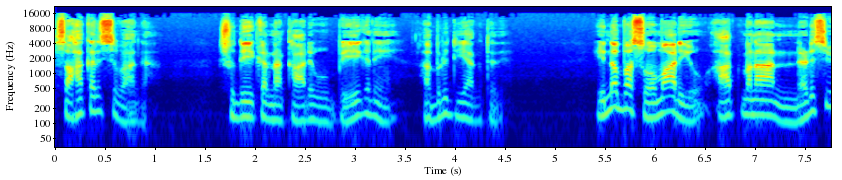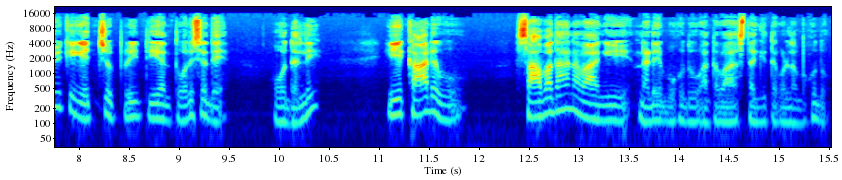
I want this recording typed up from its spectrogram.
ಸಹಕರಿಸುವಾಗ ಶುದ್ಧೀಕರಣ ಕಾರ್ಯವು ಬೇಗನೆ ಅಭಿವೃದ್ಧಿಯಾಗುತ್ತದೆ. ಇನ್ನೊಬ್ಬ ಸೋಮಾರಿಯು ಆತ್ಮನ ನಡೆಸುವಿಕೆಗೆ ಹೆಚ್ಚು ಪ್ರೀತಿಯನ್ನು ತೋರಿಸದೆ ಹೋದಲ್ಲಿ ಈ ಕಾರ್ಯವು ಸಾವಧಾನವಾಗಿ ನಡೆಯಬಹುದು ಅಥವಾ ಸ್ಥಗಿತಗೊಳ್ಳಬಹುದು.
